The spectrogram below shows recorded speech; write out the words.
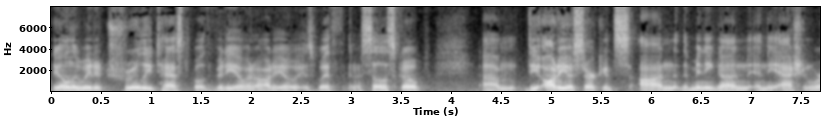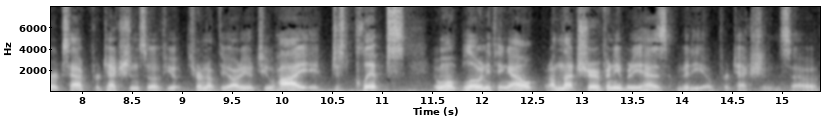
the only way to truly test both video and audio is with an oscilloscope. Um, the audio circuits on the minigun and the Ashen Works have protection, so if you turn up the audio too high, it just clips. It won't blow anything out. But I'm not sure if anybody has video protection. So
